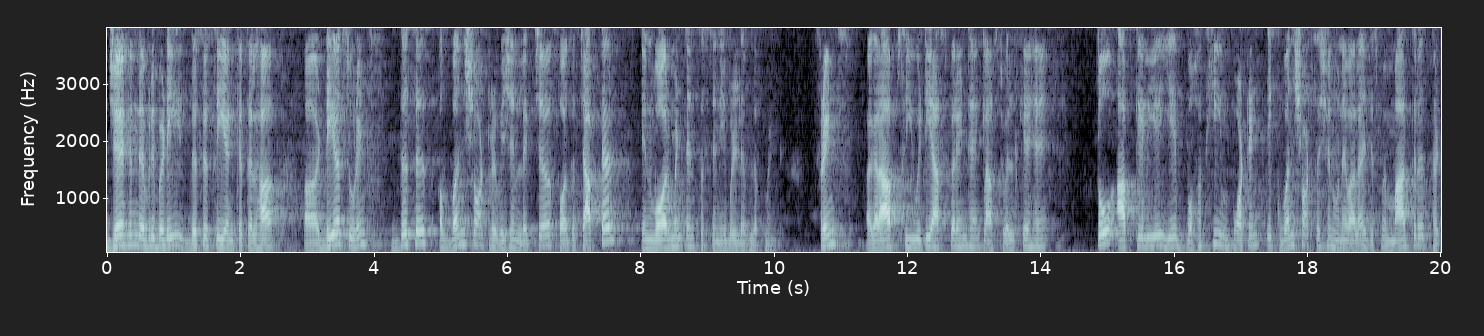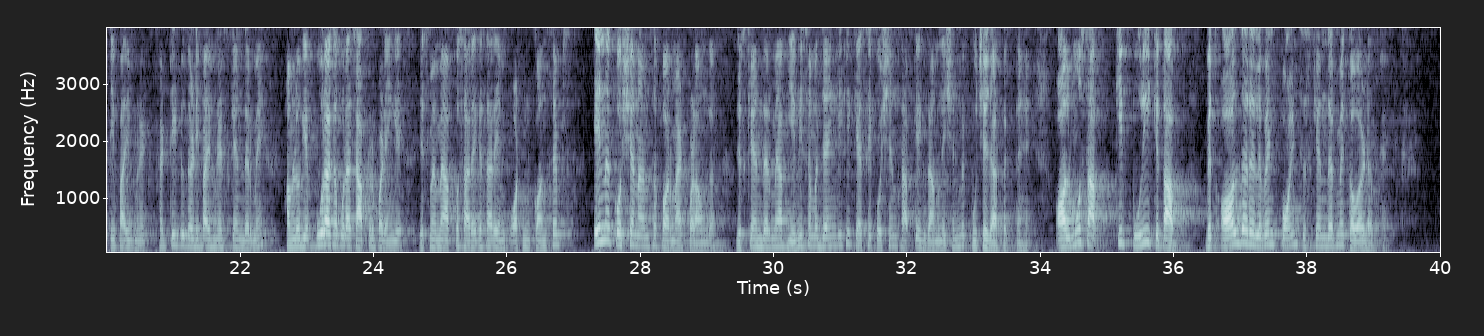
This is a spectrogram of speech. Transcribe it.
जय Hind everybody this is C Ankit Tilha dear students this is a one short revision lecture for the chapter environment and sustainable development friends अगर आप C U T aspirant हैं class twelfth के हैं तो आपके लिए ये बहुत ही इंपॉर्टेंट एक वन शॉर्ट सेशन होने वाला है, जिसमें मात्र 35 मिनट्स 30 टू 35 मिनट्स के अंदर में हम लोग ये पूरा का पूरा चैप्टर पढ़ेंगे। इसमें मैं आपको सारे के सारे important concepts in question answer format पढ़ाऊँगा, जिसके अंदर में आप ये भी समझ जाएँगे कि कैसे क्वेश्चन आपके एग्जामिनेशन में पूछे जा सकते हैं। ऑलमोस्ट आपकी पूरी किताब with all the relevant points इसके अंदर में कवर्ड अप है।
